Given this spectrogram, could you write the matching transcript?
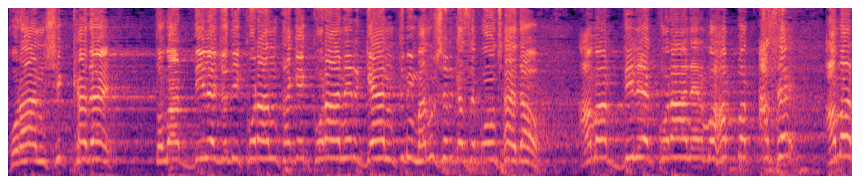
কোরআন শিক্ষা দেয়, তোমার দিলে যদি কোরআন থাকে, কোরআনের জ্ঞান তুমি মানুষের কাছে পৌঁছায় দাও। আমার দিলে কোরআনের মহাব্বত আছে আমার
